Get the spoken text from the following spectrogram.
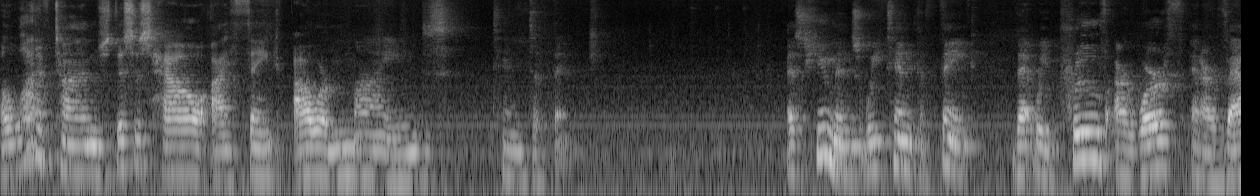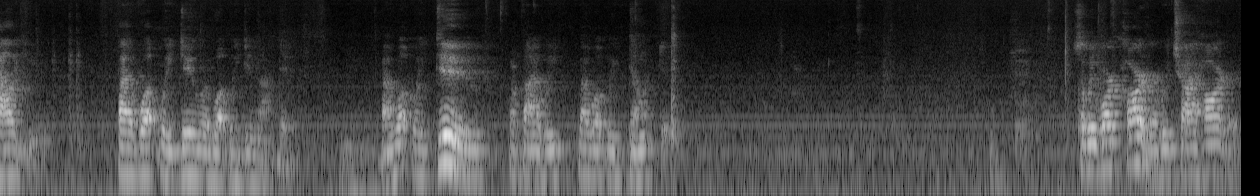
a lot of times, this is how I think our minds tend to think. As humans, we tend to think that we prove our worth and our value by what we do or what we do not do. By what we do or by, we, by what we don't do. So we work harder, we try harder.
